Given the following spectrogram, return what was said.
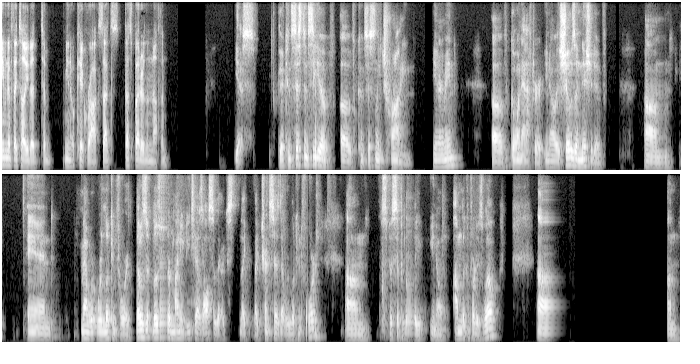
even if they tell you to to you know kick rocks, that's that's better than nothing. Yes. The consistency of of consistently trying, you know what I mean? Of going after it. You know, it shows initiative. Um and man, we're, we're looking for it. Those are those are minute details also that like like Trent says that we're looking for. Um specifically, you know, I'm looking for it as well. Um um,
